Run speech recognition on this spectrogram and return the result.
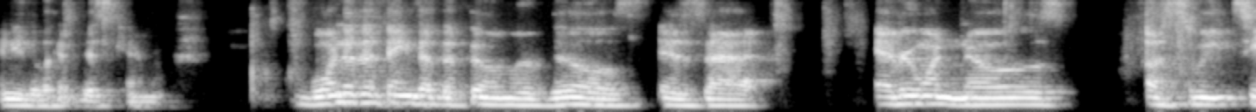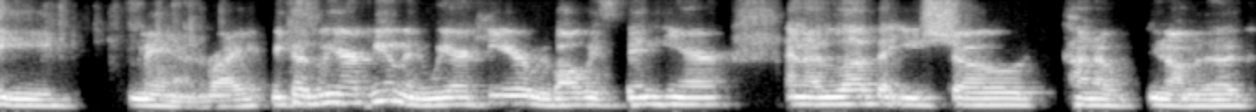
I need to look at this camera. One of the things that the film reveals is that everyone knows a sweet tea man, right? Because we are human. We are here. We've always been here. And I love that you showed kind of, you know, I'm going to,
